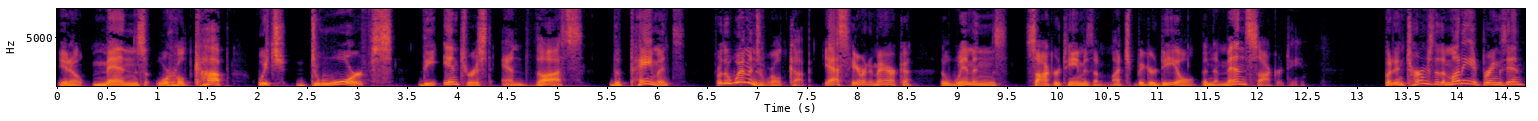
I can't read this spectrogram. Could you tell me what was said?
you know, men's World Cup, which dwarfs the interest and thus the payments for the women's World Cup. Yes, here in America, the women's soccer team is a much bigger deal than the men's soccer team. But in terms of the money it brings in,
